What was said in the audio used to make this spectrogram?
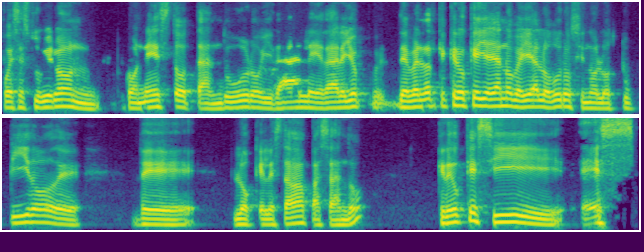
pues estuvieron con esto tan duro y dale, dale. Yo de verdad que creo que ella ya no veía lo duro, sino lo tupido de, de lo que le estaba pasando. Creo que sí es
